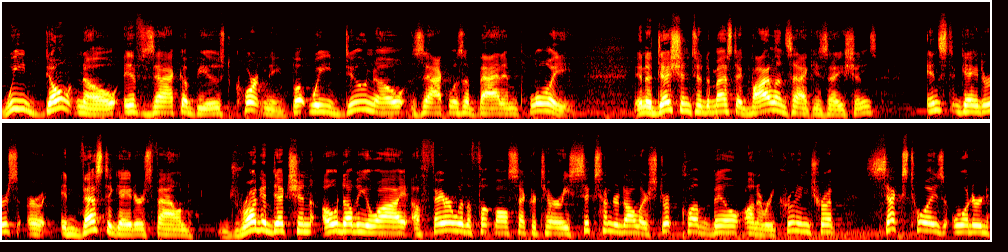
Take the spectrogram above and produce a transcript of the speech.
We don't know if Zach abused Courtney, but we do know Zach was a bad employee. In addition to domestic violence accusations, instigators or investigators found drug addiction, OWI, affair with a football secretary, $600 strip club bill on a recruiting trip, sex toys ordered,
